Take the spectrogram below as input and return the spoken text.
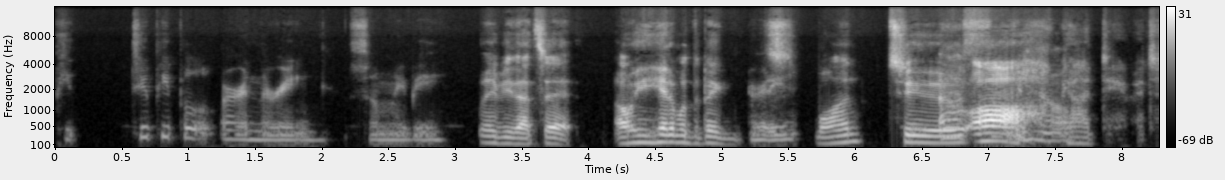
pe- two people are in the ring, so maybe maybe that's it. Oh, he hit him with the big s- Ready? one, two. Oh, Oh, fucking god damn it.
